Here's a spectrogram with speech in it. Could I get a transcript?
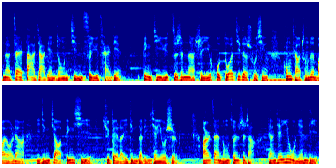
那在大家电中仅次于彩电。并基于自身呢是一户多机的属性，空调城镇保有量已经较冰洗具备了一定的领先优势。而在农村市场，两千一五年底，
